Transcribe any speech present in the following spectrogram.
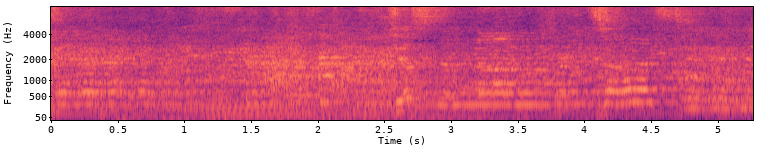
tale, just another winter's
